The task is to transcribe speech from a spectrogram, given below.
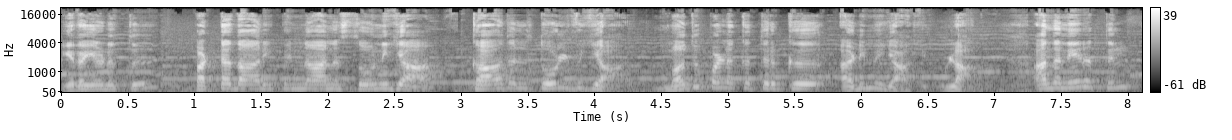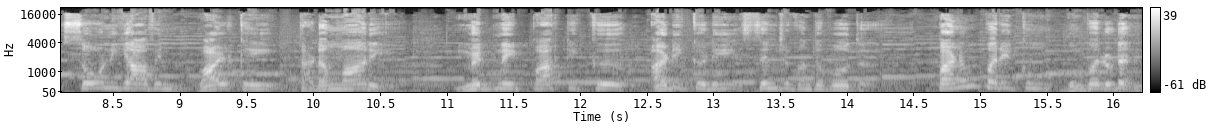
இதையடுத்து பட்டதாரி பெண்ணான சோனியா காதல் தோல்வியால் மது பழக்கத்திற்கு அடிமையாகி உள்ளார் அந்த நேரத்தில் சோனியாவின் வாழ்க்கை தடமாறி மாறி மிட்நைட் பார்ட்டிக்கு அடிக்கடி சென்று வந்தபோது பணம் பறிக்கும் கும்பலுடன்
